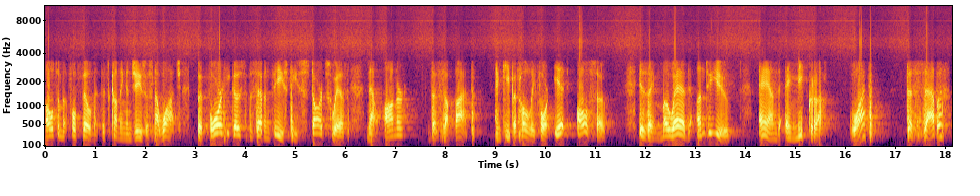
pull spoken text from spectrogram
ultimate fulfillment that's coming in Jesus. Now, watch. Before he goes to the seven feasts, he starts with now honor the Sabbath and keep it holy, for it also is a moed unto you and a mikra. What? The Sabbath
